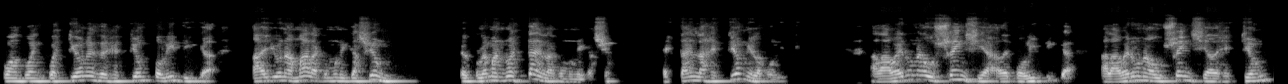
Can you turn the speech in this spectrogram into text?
cuando en cuestiones de gestión política hay una mala comunicación, el problema no está en la comunicación, está en la gestión y la política. Al haber una ausencia de política, al haber una ausencia de gestión,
